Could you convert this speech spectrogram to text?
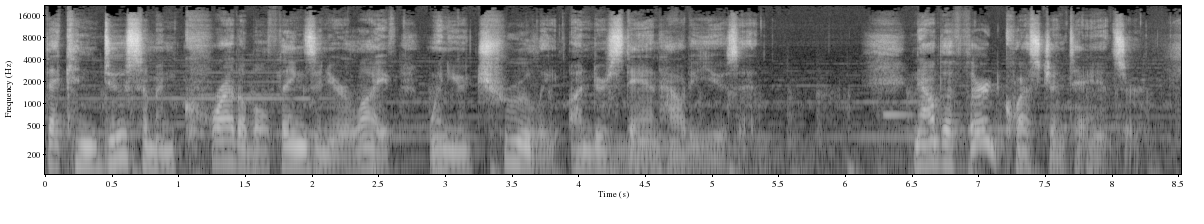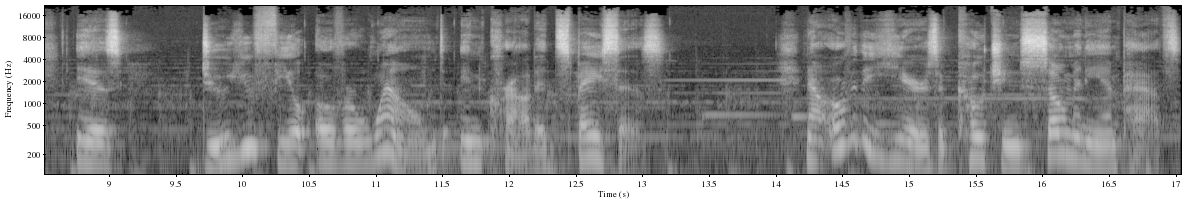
that can do some incredible things in your life when you truly understand how to use it. Now, the third question to answer is Do you feel overwhelmed in crowded spaces? Now, over the years of coaching so many empaths,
